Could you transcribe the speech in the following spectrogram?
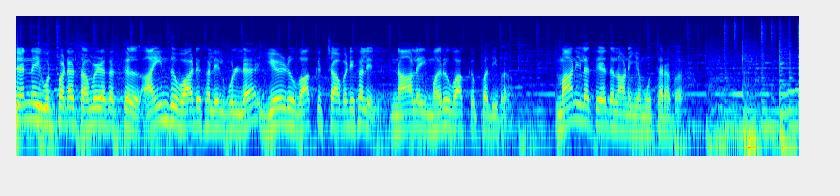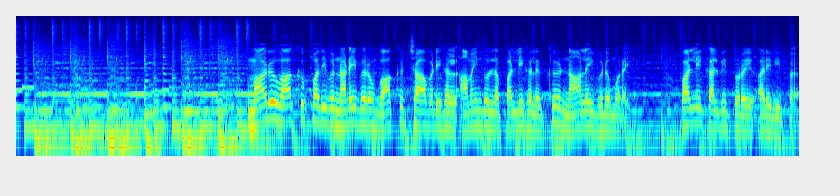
சென்னை உட்பட தமிழகத்தில் ஐந்து வார்டுகளில் உள்ள ஏழு வாக்குச்சாவடிகளில் நாளை மறு வாக்குப்பதிவு. மாநில தேர்தல் ஆணையம் உத்தரவு. மறு வாக்குப்பதிவு நடைபெறும் வாக்குச்சாவடிகள் அமைந்துள்ள பள்ளிகளுக்கு நாளை விடுமுறை. பள்ளி கல்வித்துறை அறிவிப்பு.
